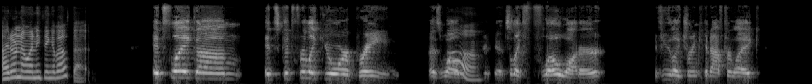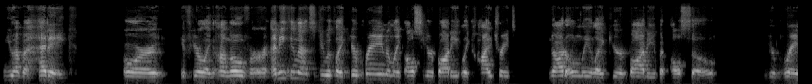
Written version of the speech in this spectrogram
I don't know anything about that. It's like um, it's good for like your brain as well. Oh. So like flow water, if you like drink it after like you have a headache, or if you're like hungover, anything that has to do with like your brain and like also your body like hydrates not only like your body but also your brain.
